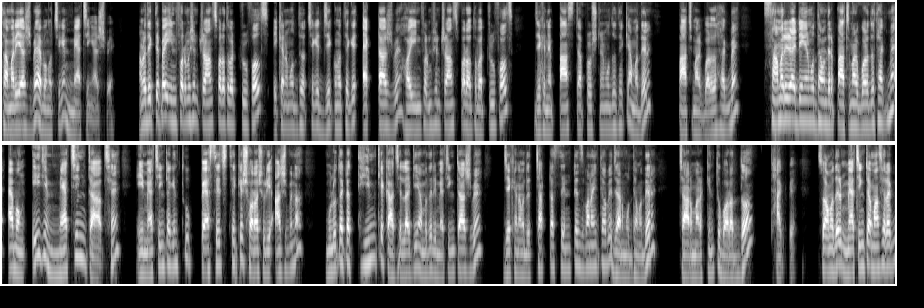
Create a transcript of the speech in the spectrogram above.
সামারি আসবে এবং হচ্ছে গিয়ে ম্যাচিং আসবে। আমরা দেখতে পাই ইনফরমেশন ট্রান্সফার অথবা ট্রু ফলস এখানের মধ্যে হচ্ছে যে কোনো থেকে একটা আসবে। হয় ইনফরমেশন ট্রান্সফার অথবা ট্রু ফলস যেখানে পাঁচটা প্রশ্নের মধ্যে থেকে আমাদের পাঁচ মার্ক বরাদ্দ থাকবে। সামারি রাইটিং এর মধ্যে আমাদের পাঁচ মার্ক বরাদ্দ থাকবে এবং এই যে ম্যাচিংটা আছে, এই ম্যাচিংটা কিন্তু প্যাসেজ থেকে সরাসরি আসবে না। মূলত একটা থিমকে কাজে লাগিয়ে আমাদের এই ম্যাচিংটা আসবে। যেখানে আমাদের চারটা সেন্টেন্স বানাইতে হবে, যার মধ্যে আমাদের চার মার্ক কিন্তু বরাদ্দ থাকবে। সো আমাদের ম্যাচিংটা মাথায় রাখব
